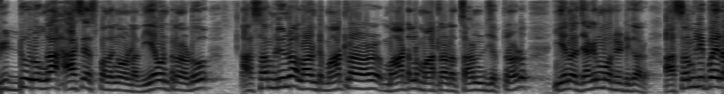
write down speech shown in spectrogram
విడ్డూరంగా హాస్యాస్పదంగా ఉన్నది. ఏమంటున్నాడు? అసెంబ్లీలో అలాంటి మాట్లా మాటలు మాట్లాడచ్చా అని చెప్తున్నాడు ఈయన జగన్మోహన్ రెడ్డి గారు. అసెంబ్లీ పైన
